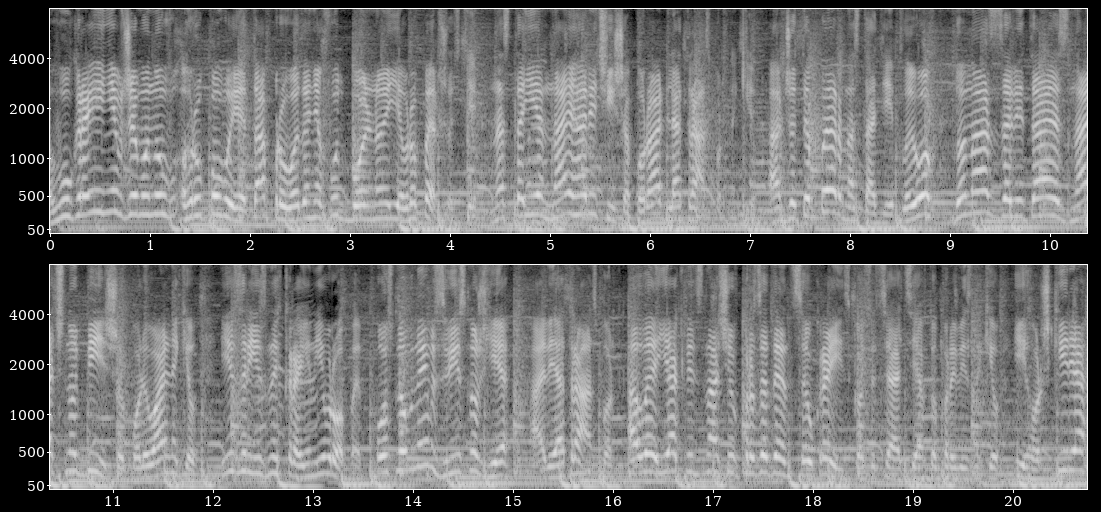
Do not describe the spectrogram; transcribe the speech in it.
В Україні вже минув груповий етап проведення футбольної європершості. Настає найгарячіша пора для транспортників. Адже тепер на стадії плей-офф до нас завітає значно більше вболівальників із різних країн Європи. Основним, звісно ж, є авіатранспорт. Але як відзначив президент Всеукраїнської асоціації автоперевізників Ігор Шкіря,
